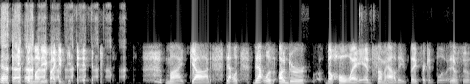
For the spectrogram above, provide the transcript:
I'll take the money if I could get it. My God, that was that was under the whole way, and somehow they they freaking blew it. It was it was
